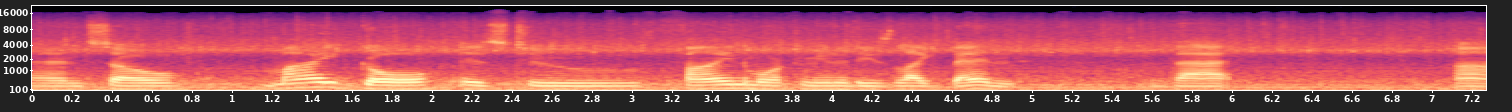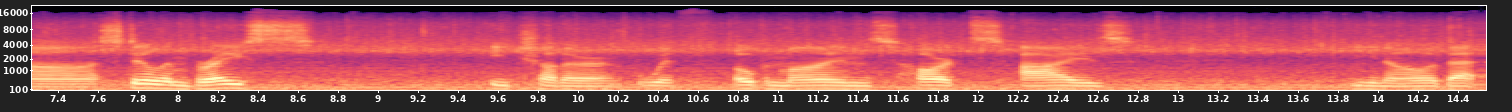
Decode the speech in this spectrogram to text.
And so my goal is to find more communities like Bend that uh, still embrace each other with open minds, hearts, eyes, you know, that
